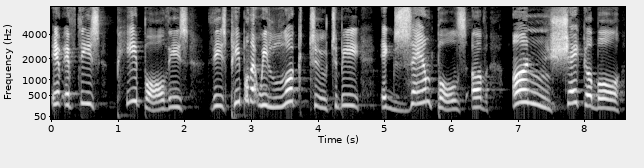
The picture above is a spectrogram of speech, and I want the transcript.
If, if these people, these, these people that we look to to be examples of unshakable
